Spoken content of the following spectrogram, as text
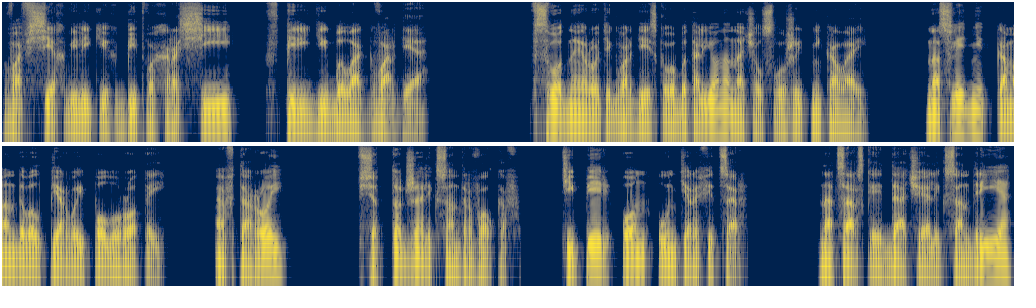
Во всех великих битвах России впереди была гвардия. В сводной роте гвардейского батальона начал служить Николай. Наследник командовал первой полуротой, а второй — все тот же Александр Волков. Теперь он унтер-офицер. На царской даче Александрия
